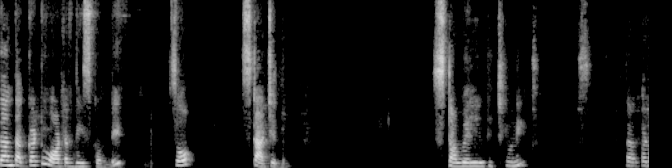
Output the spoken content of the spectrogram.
దాని తగ్గట్టు వాటర్ తీసుకోండి. సో స్టార్ట్ చేద్దాం. స్టవ్ వెలిగించుకొని అక్కడ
